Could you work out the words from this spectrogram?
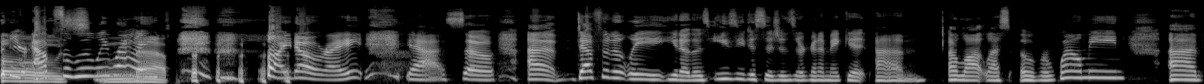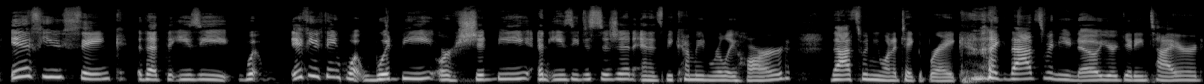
You're Oh, absolutely right. I know, right? Yeah. So, um, definitely, you know, those easy decisions are going to make it, um, a lot less overwhelming. Um, if you think that the easy, what, if you think what would be or should be an easy decision and it's becoming really hard, that's when you want to take a break. like that's when you know you're getting tired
